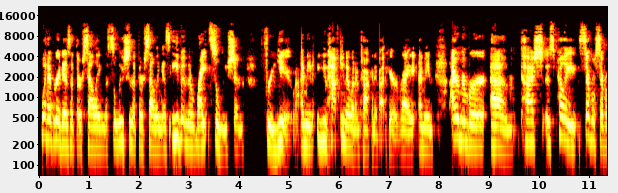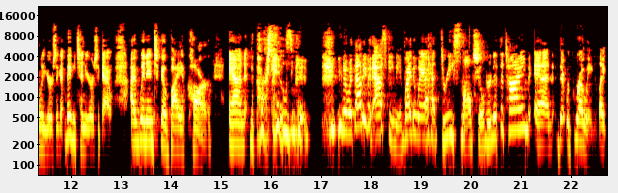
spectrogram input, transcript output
whatever it is that they're selling, the solution that they're selling is even the right solution for you. I mean, you have to know what I'm talking about here, right? I mean, I remember, um, gosh, it was probably several, several years ago, maybe 10 years ago. I went in to go buy a car and the car salesman you know, without even asking me. And by the way, I had three small children at the time and that were growing. Like,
